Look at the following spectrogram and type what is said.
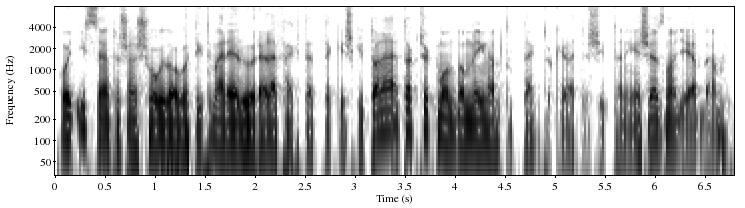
hogy iszonyatosan sok dolgot itt már előre lefektettek és kitaláltak, csak mondom, még nem tudták tökéletesíteni, és ez nagy érdem.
